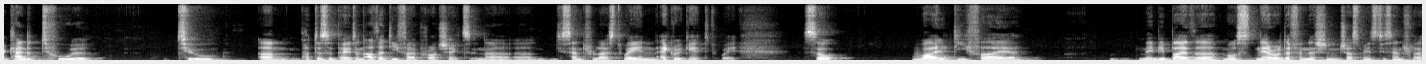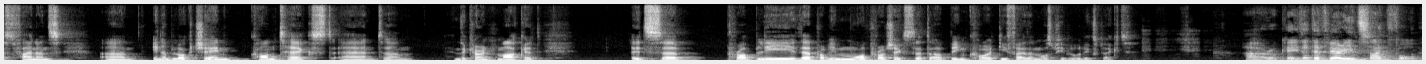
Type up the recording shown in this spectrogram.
a kind of tool to um, participate in other DeFi projects in a, a, decentralized way, in an aggregated way. So while DeFi, maybe by the most narrow definition, just means decentralized finance, um, in a blockchain context and um, in the current market, it's uh, probably there are probably more projects that are being called DeFi than most people would expect. Ah, okay. That, that's very insightful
